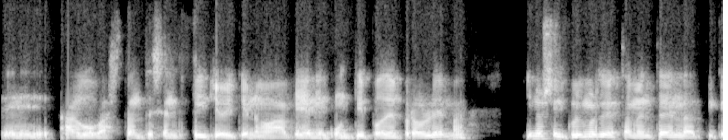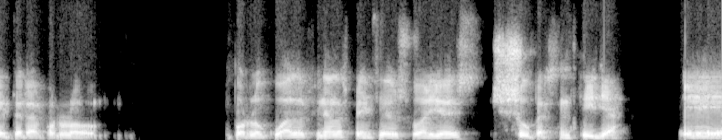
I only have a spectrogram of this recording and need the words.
eh, algo bastante sencillo y que no había ningún tipo de problema y nos incluimos directamente en la etiquetera, por lo, por lo cual al final la experiencia de usuario es súper sencilla. Eh,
